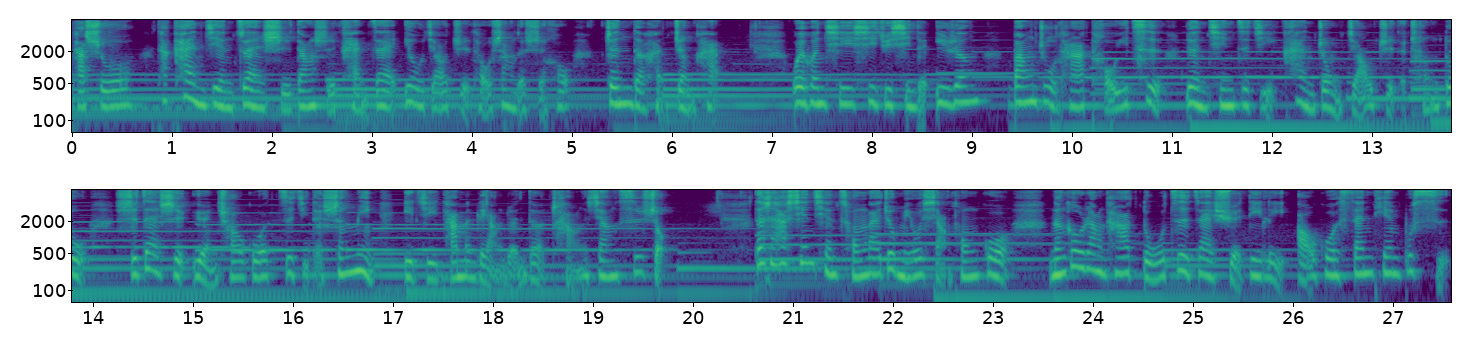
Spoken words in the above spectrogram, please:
他说，他看见钻石当时砍在右脚趾头上的时候，真的很震撼。未婚妻戏剧性的一扔。帮助他头一次认清自己看重脚趾的程度，实在是远超过自己的生命以及他们两人的长相厮守。但是他先前从来就没有想通过，能够让他独自在雪地里熬过三天不死，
